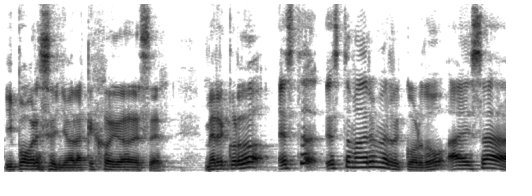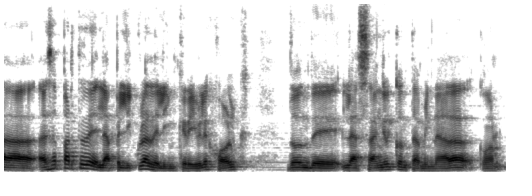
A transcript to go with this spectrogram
y pobre señora, qué jodida de ser. Me recordó, esta, esta madre me recordó a esa, a esa parte de la película del increíble Hulk, donde la sangre contaminada con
